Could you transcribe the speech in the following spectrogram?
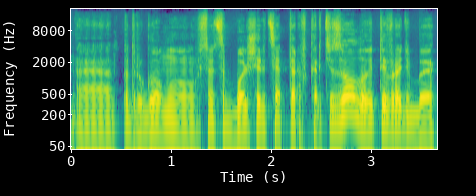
э, по-другому, становится больше рецепторов кортизолу, и ты вроде бы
